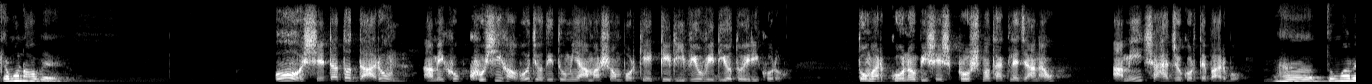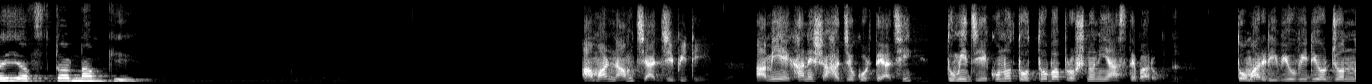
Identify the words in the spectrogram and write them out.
কেমন হবে? ও সেটা তো দারুণ। আমি খুব খুশি হব যদি তুমি আমার সম্পর্কে একটি রিভিউ ভিডিও তৈরি করো। তোমার কোনো বিশেষ প্রশ্ন থাকলে জানাও। আমি সাহায্য করতে পারব। হ্যাঁ তোমার এই অ্যাপসটার নাম কি? আমার নাম চ্যাট জিপিটি আমি এখানে সাহায্য করতে আছি। তুমি যে কোনো তথ্য বা প্রশ্ন নিয়ে আসতে পারো। তোমার রিভিউ ভিডিওর জন্য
